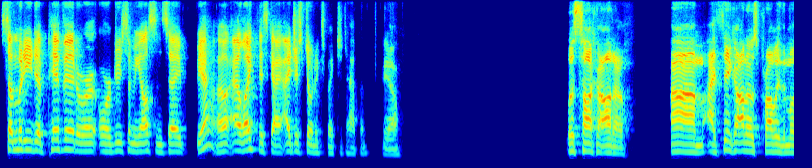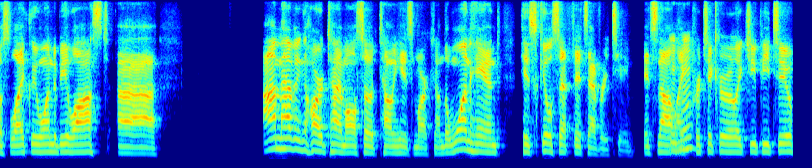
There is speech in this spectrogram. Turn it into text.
somebody to pivot or or do something else and say yeah i, I like this guy i just don't expect it to happen Yeah. Let's talk Otto. Um, I think Otto's probably the most likely one to be lost. Uh, I'm having a hard time also telling his market. On the one hand, his skill set fits every team. It's not like Mhm. particularly like GP2.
